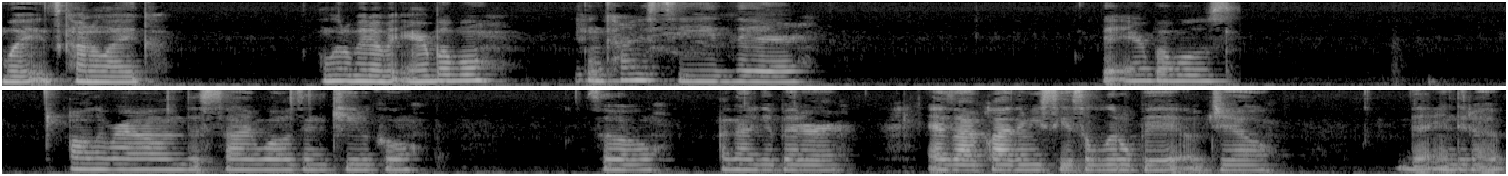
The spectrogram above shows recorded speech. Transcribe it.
but it's kind of like a little bit of an air bubble. You can kind of see there the air bubbles all around the side walls and the cuticle. So I gotta get better as I apply them. You see it's a little bit of gel that ended up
